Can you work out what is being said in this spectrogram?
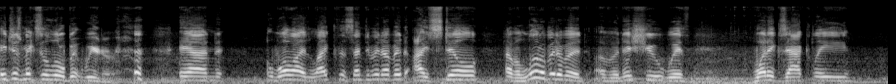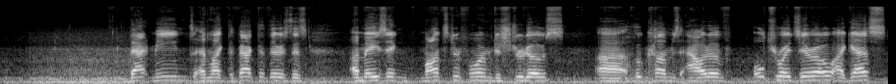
it just makes it a little bit weirder. and while I like the sentiment of it, I still have a little bit of a of an issue with what exactly that means, and like the fact that there's this amazing monster form, Destrudos, uh, who comes out of Ultroid Zero, I guess,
